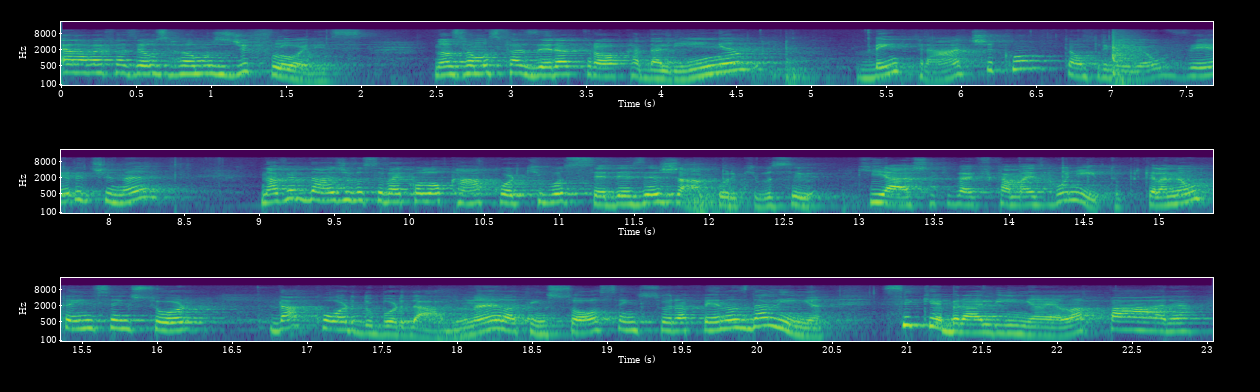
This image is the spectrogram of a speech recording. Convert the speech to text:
ela vai fazer os ramos de flores. Nós vamos fazer a troca da linha, bem prático. Então, primeiro é o verde, né? Na verdade, você vai colocar a cor que você desejar, a cor que você que acha que vai ficar mais bonito, porque ela não tem sensor da cor do bordado, né? Ela tem só sensor apenas da linha. Se quebrar a linha, ela para.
